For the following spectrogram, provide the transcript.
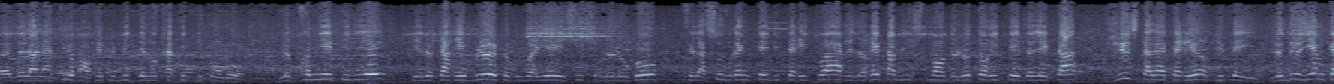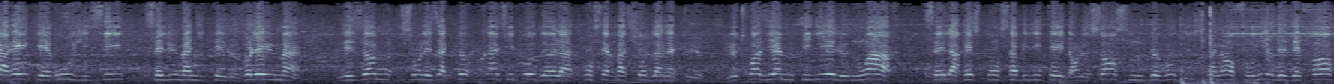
euh, de la nature en République démocratique du Congo. Le premier pilier, qui est le carré bleu que vous voyez ici sur le logo, c'est la souveraineté du territoire et le rétablissement de l'autorité de l'État juste à l'intérieur du pays. Le deuxième carré qui est rouge ici, c'est l'humanité, le volet humain les hommes sont les acteurs principaux de la conservation de la nature. Le troisième pilier, le noir, c'est la responsabilité, dans le sens où nous devons tous maintenant fournir des efforts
